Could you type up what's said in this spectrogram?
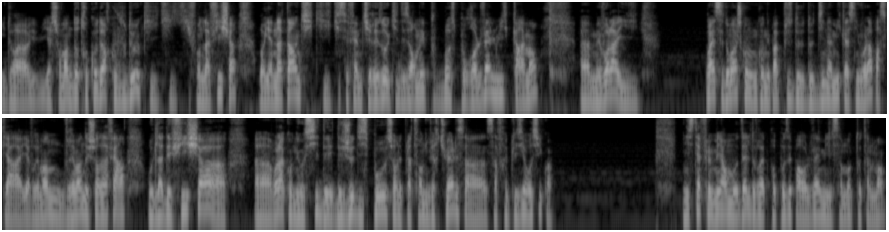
Il, y a sûrement d'autres codeurs que vous deux qui, font de la fiche. Hein. Il y a Nathan qui, s'est fait un petit réseau et qui désormais bosse pour Rollven, lui, carrément. mais voilà, c'est dommage qu'on n'ait pas plus de, dynamique à ce niveau-là parce qu'il y, a, vraiment, des choses à faire. Hein. Au-delà des fiches, euh, euh, voilà, qu'on ait aussi des, jeux dispo sur les plateformes virtuelles, ça, ferait plaisir aussi, quoi. Ministef, le meilleur modèle devrait être proposé par Olvem, mais il s'en moque totalement.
